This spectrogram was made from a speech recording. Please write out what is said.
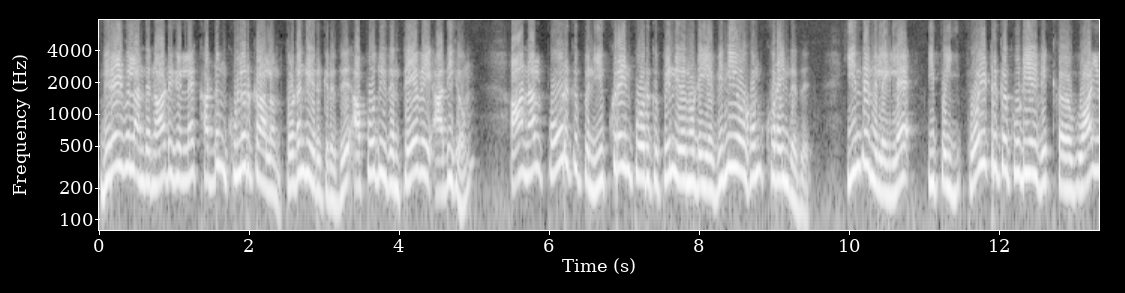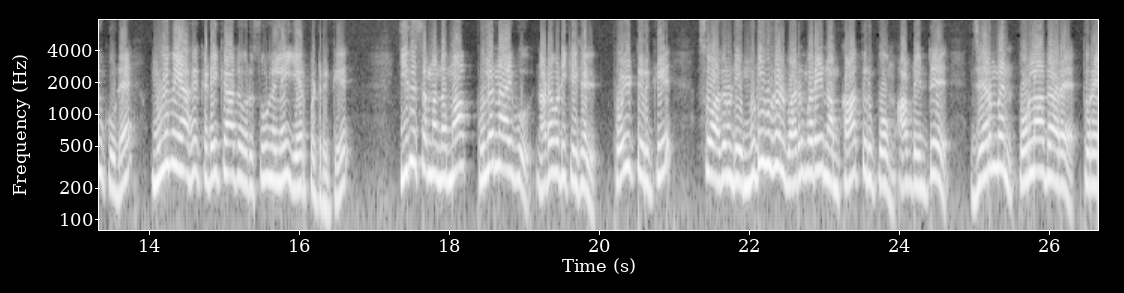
விரைவில் அந்த நாடுகளில் கடும் குளிர்காலம் தொடங்க இருக்கிறது. அப்போது இதன் தேவை அதிகம். ஆனால் போருக்கு பின் யுக்ரைன் போருக்கு பின் இதனுடைய விநியோகம் குறைந்தது. இந்த நிலையில இப்ப போயிட்டு இருக்கக்கூடிய வாயு கூட முழுமையாக கிடைக்காத ஒரு சூழ்நிலை ஏற்பட்டிருக்கு. இது சம்பந்தமா புலனாய்வு நடவடிக்கைகள் போயிட்டு இருக்கு சோ அதனுடைய முடிவுகள் வரும் வரை நாம் காத்திருப்போம் அப்படின்ட்டு ஜெர்மன் பொருளாதார துறை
